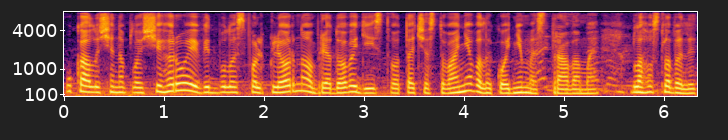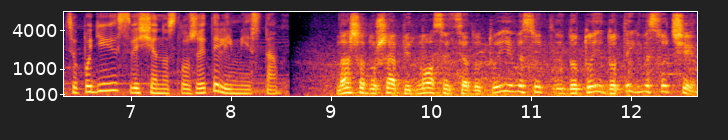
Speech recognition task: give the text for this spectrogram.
У Калуші на площі Героїв відбулось фольклорно-обрядове дійство та частування великодніми стравами. Благословили цю подію священнослужителі міста. Наша душа підноситься до тої висоти, до, тої, до тих височин,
